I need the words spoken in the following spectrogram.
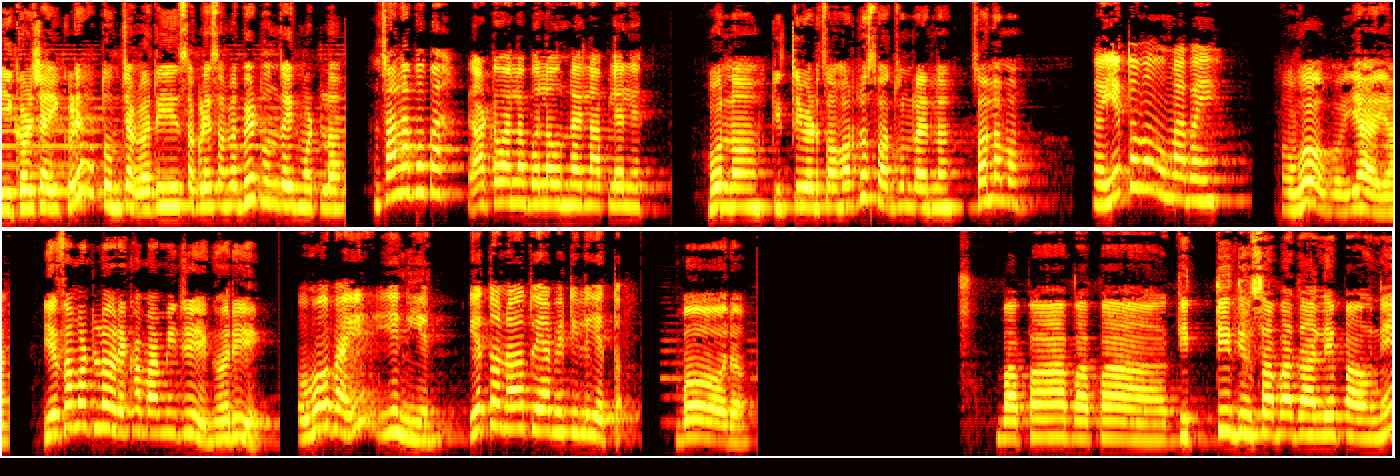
इकडच्या इकडे तुमच्या घरी सगळे संग भेटून जाईल म्हटलं. चला बाबा ऑटोवाला बोलावून राहिला आपल्याला. हो ना किती वेळचा हॉर्नच वाजून राहिला. चला मग. येतो मग उमाबाई. हो हो या या. ये जा म्हटलं रेखा मामीजी घरी. हो बाई येईन येईन. येतो ना तुझ्या भेटीला येतो. बर. बापा बापा किती दिवसाबाद आले पाहुणे?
